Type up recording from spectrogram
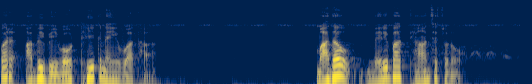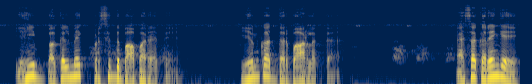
पर अभी भी वो ठीक नहीं हुआ था। माधव, मेरी बात ध्यान से सुनो। यही बगल में एक प्रसिद्ध बाबा रहते हैं। यह उनका दरबार लगता है। ऐसा करेंगे,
